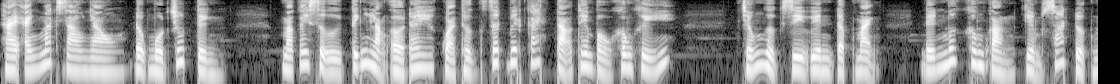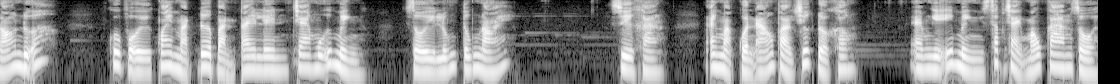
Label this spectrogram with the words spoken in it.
hai ánh mắt giao nhau động một chút tình, mà cái sự tĩnh lặng ở đây quả thực rất biết cách tạo thêm bầu không khí. Chống ngực Di Uyên đập mạnh, đến mức không còn kiểm soát được nó nữa. Cô vội quay mặt đưa bàn tay lên che mũi mình, rồi lúng túng nói. Duy Khang, anh mặc quần áo vào trước được không? Em nghĩ mình sắp chảy máu cam rồi.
